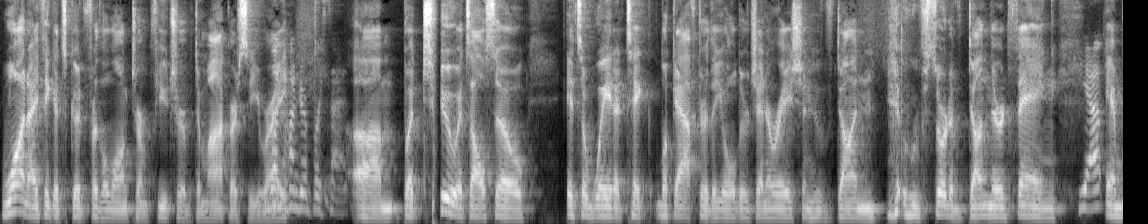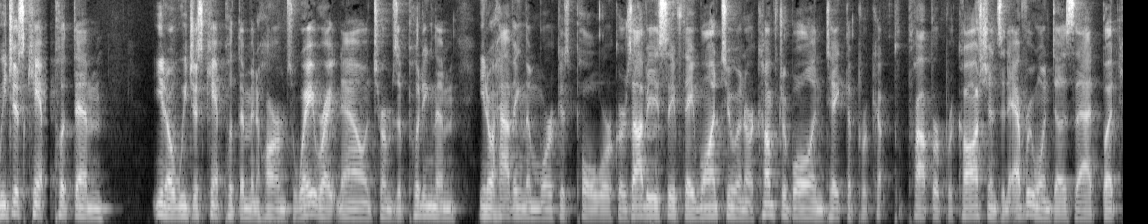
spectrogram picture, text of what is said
One, I think it's good for the long term future of democracy, right? One hundred percent. Um, but two, it's also it's a way to take look after the older generation who've done who've sort of done their thing. Yeah. And we just can't put them you know, we just can't put them in harm's way right now in terms of putting them, you know, having them work as poll workers. Obviously, if they want to and are comfortable and take the pre- proper precautions, and everyone does that, but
